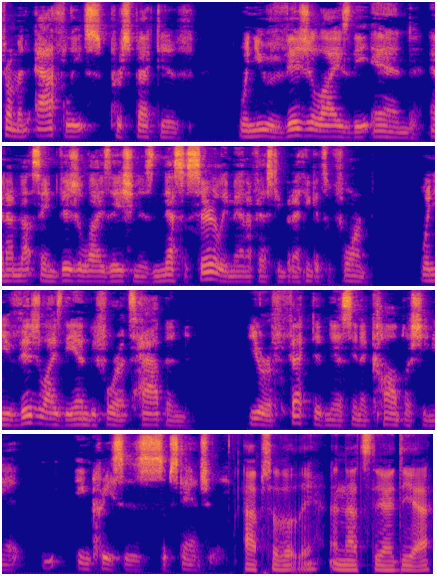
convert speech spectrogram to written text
from an athlete's perspective, when you visualize the end, and I'm not saying visualization is necessarily manifesting, but I think it's a form. When you visualize the end before it's happened, your effectiveness in accomplishing it increases substantially. Absolutely. And that's the idea.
